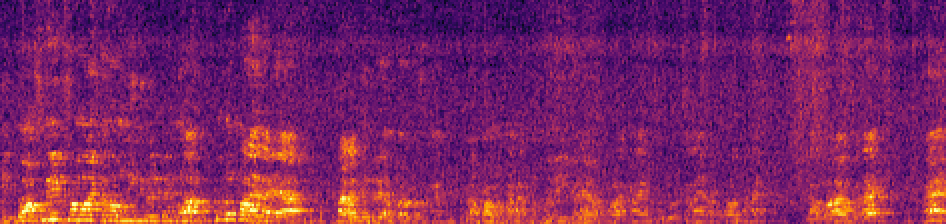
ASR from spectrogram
ᱢᱤᱫ ᱫᱚᱥ ᱢᱤᱱᱤᱴ ᱥᱚᱢᱚᱭ ᱛᱮᱫᱚ ᱩᱱᱤ ᱜᱤᱫᱽᱨᱟᱹ ᱴᱷᱮᱱ ᱱᱚᱣᱟ ᱠᱚᱫᱚᱢ ᱵᱟᱲᱟᱭ ᱫᱟᱲᱮᱭᱟᱜᱼᱟ ᱥᱟᱨᱟ ᱫᱤᱱ ᱨᱮ ᱚᱠᱚᱭ ᱠᱚ ᱥᱚᱸᱜᱮ ᱧᱟᱯᱟᱢ ᱠᱟᱱᱟ ᱠᱷᱟᱹᱯᱟᱹᱨᱤ ᱠᱟᱱᱟᱭ ᱨᱚᱯᱚᱲ ᱠᱟᱱᱟᱭ ᱫᱩᱲᱩᱵ ᱠᱟᱱᱟᱭ ᱨᱚᱯᱚᱲ ᱠᱟᱱᱟᱭ ᱜᱟᱞᱢᱟᱨᱟᱣ ᱠᱟᱱᱟᱭ ᱦᱮᱸ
